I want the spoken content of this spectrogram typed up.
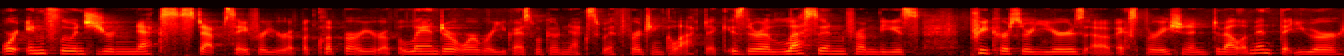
or influenced your next step, say, for Europa Clipper or Europa Lander or where you guys will go next with Virgin Galactic? Is there a lesson from these precursor years of exploration and development that you're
